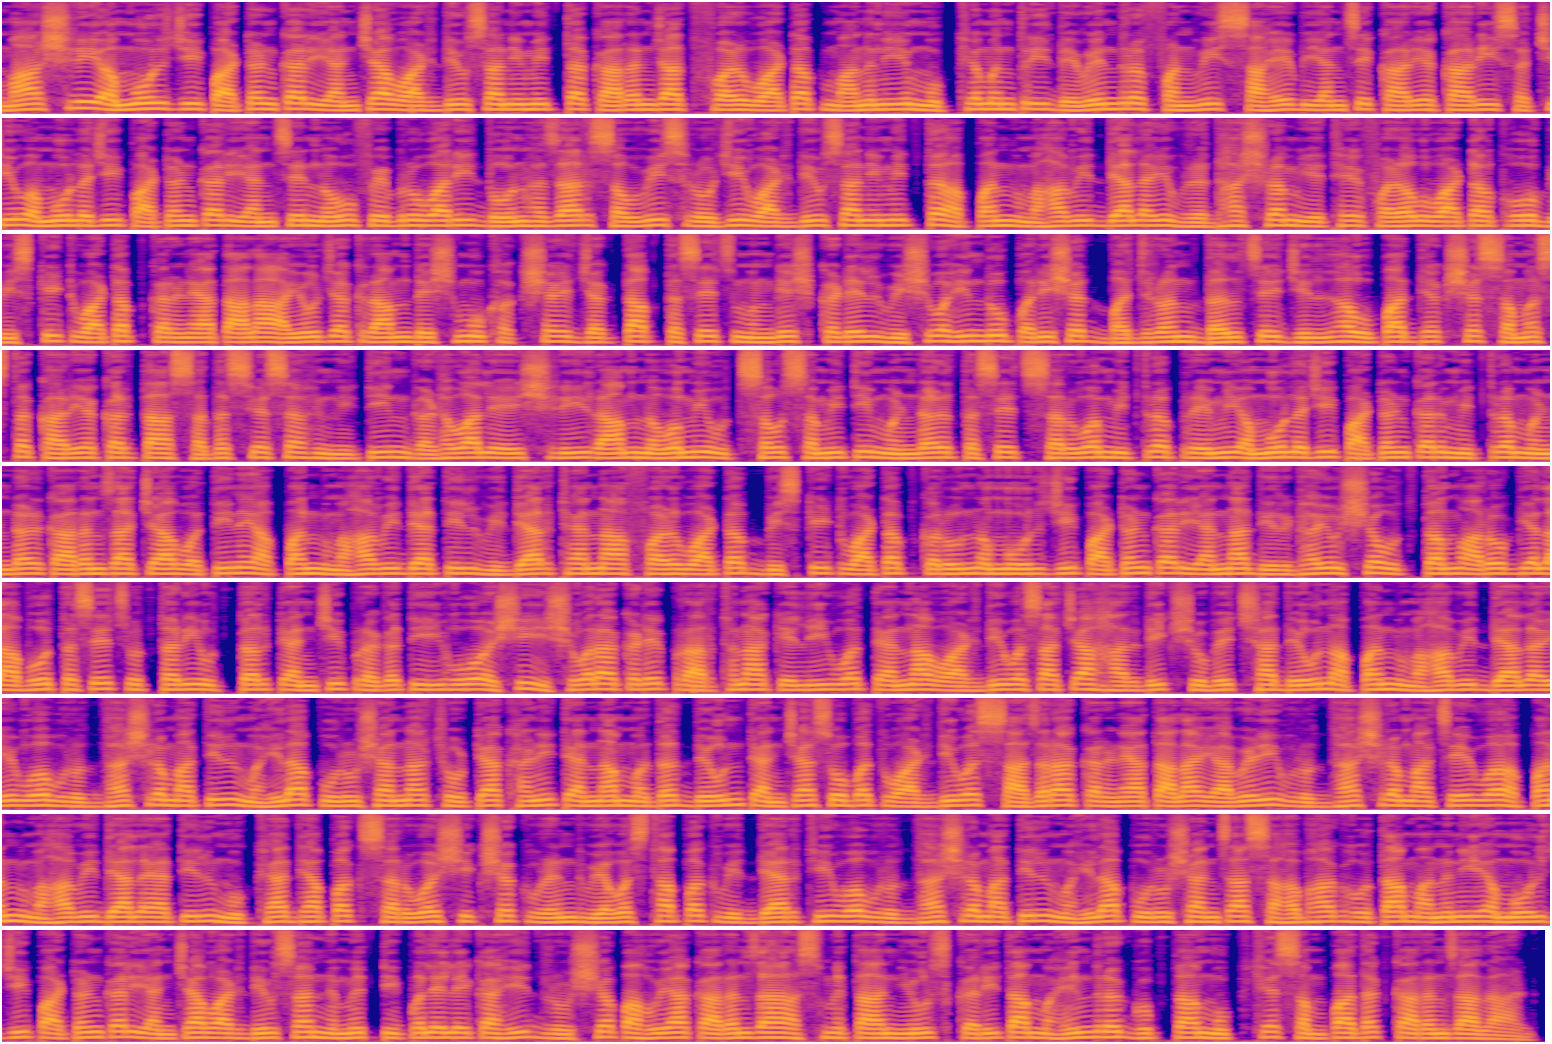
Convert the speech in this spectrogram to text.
मा श्री अमोलजी पाटणकर यांच्या वाढदिवसानिमित्त कारंजात फळ वाटप माननीय मुख्यमंत्री देवेंद्र फडणवीस साहेब यांचे कार्यकारी सचिव अमोलजी पाटणकर यांचे नऊ फेब्रुवारी दोन हजार सव्वीस रोजी वाढदिवसानिमित्त अपंग महाविद्यालय वृद्धाश्रम येथे फळ वाटप हो बिस्किट वाटप करण्यात आला. आयोजक राम देशमुख अक्षय जगताप तसेच मंगेश कडेल विश्व हिंदू परिषद बजरंग दलचे जिल्हा उपाध्यक्ष समस्त कार्यकर्ता सदस्यसह नितीन गढवाले श्री राम नवमी उत्सव समिती मंडळ तसेच सर्व मित्रप्रेमी अमोलजी पाटणकर मित्र मंडळ कारंजाच्या वतीने आपण महाविद्यातील विद्यार्थ्यांना फळ वाटप बिस्किट वाटप करून अमोलजी पाटणकर यांना दीर्घायुष्य उत्तम आरोग्य लाभो तसेच उत्तरी उत्तर त्यांची प्रगती हो अशी ईश्वराकडे प्रार्थना केली व त्यांना वाढदिवसाच्या हार्दिक शुभेच्छा देऊन आपण महाविद्यालय व वृद्धाश्रमातील महिला पुरुषांना छोट्या खाणी त्यांना मदत देऊन त्यांच्यासोबत वाढदिवस साजरा करण्यात आला. यावेळी वृद्धाश्रमाचे व अपन महाविद्यालयातील मुख्याध्यापक सर्व शिक्षक वृंद व्यवस्थापक विद्यार्थी व वृद्धाश्रमातील महिला पुरुषांचा सहभाग होता. माननीय मूलजी पाटणकर यांच्या वाढदिवसानिमित्त टिपलेले काही दृश्य पाहूया. कारंजा अस्मिता न्यूज करिता महेंद्र गुप्ता मुख्य संपादक कारंजा लाड.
